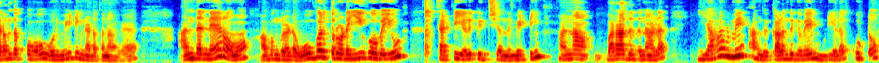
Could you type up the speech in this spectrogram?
இறந்தப்போ ஒரு மீட்டிங் நடத்தினாங்க. அந்த நேரம் அவங்களோட ஒவ்வொருத்தரோட ஈகோவையும் தட்டி எழுப்பிடுச்சு அந்த மீட்டிங் அண்ணா வராததுனால யாருமே அங்கே கலந்துக்கவே முடியலை. கூட்டம்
